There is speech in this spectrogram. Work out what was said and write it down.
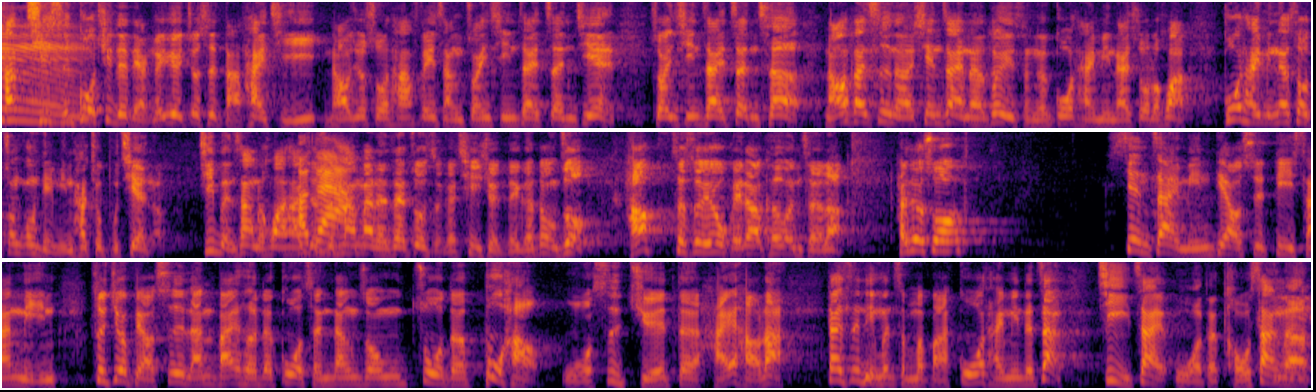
他其实过去的两个月就是打太极，然后就说他非常专心在政见，专心在政策，然后但是呢，现在呢，对于整个郭台铭来说的话，郭台铭那时候中共点名他就不见了，基本上的话，他就是慢慢的在做整个弃选的一个动作。好，这时候又回到柯文哲了，他就说。现在民调是第三名，这就表示蓝白河的过程当中做的不好，我是觉得还好啦。但是你们怎么把郭台铭的账记在我的头上呢？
